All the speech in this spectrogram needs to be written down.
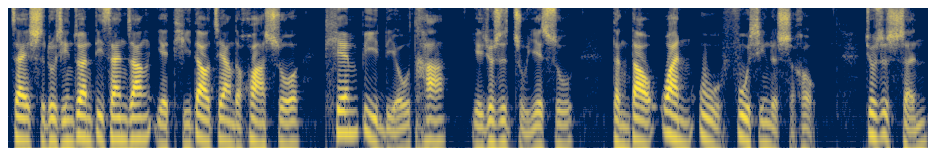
在使徒行传第三章也提到这样的话说：“天必留他，也就是主耶稣，等到万物复兴的时候，就是神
